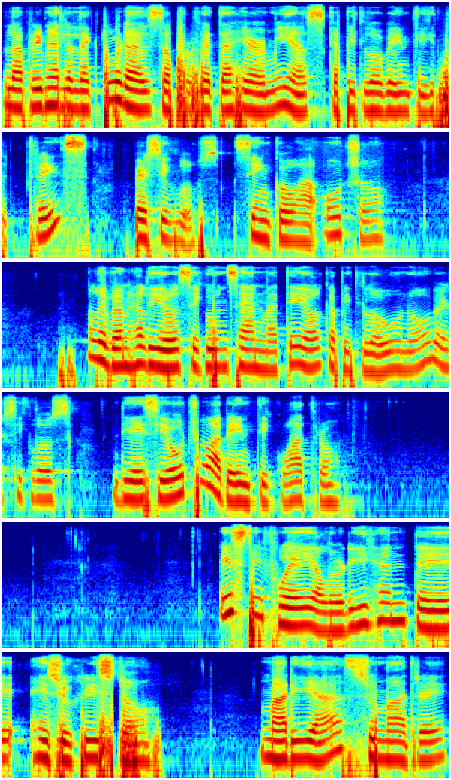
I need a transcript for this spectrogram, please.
La primera lectura es del profeta Jeremías, capítulo 23, versículos 5 a 8. El Evangelio según San Mateo, capítulo 1, versículos 18 a 24. Este fue el origen de Jesucristo. María, su madre,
